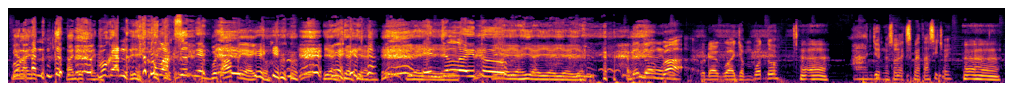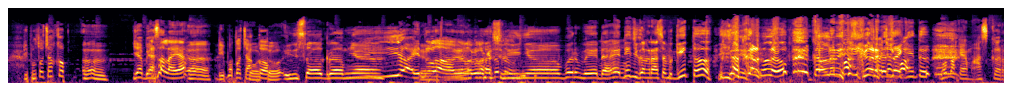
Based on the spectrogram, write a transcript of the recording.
Bukan lanjut, itu. lanjut lanjut. Bukan itu maksudnya. Jemput apa ya itu? Iya iya iya. Iya iya. iya, Angel iya. lo itu. Iya iya iya iya iya. Jangan. gua udah gua jemput tuh Heeh. Anjir nggak sesuai ekspektasi coy Heeh. di foto cakep Heeh. ya biasa lah ya Heeh. di foto cakep Foto Instagramnya. iya itulah Yang kalau gitu tuh aslinya berbeda. Eh dia juga ngerasa begitu. Iya kalau lu, kalau lu dia juga ngerasa gitu. gue pakai masker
